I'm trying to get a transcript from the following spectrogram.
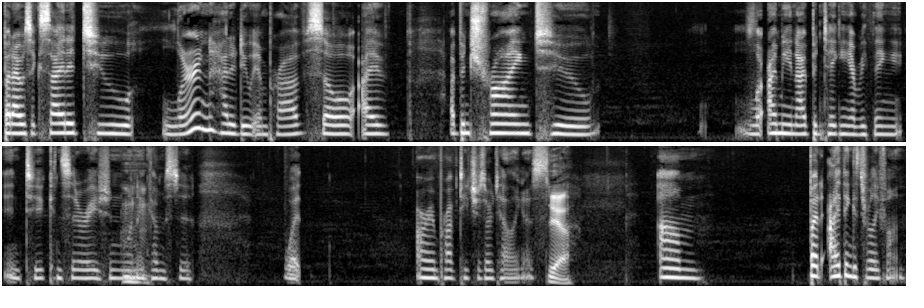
but I was excited to learn how to do improv, so I've I've been trying to. I mean, I've been taking everything into consideration when it Mhm. comes to what our improv teachers are telling us. Yeah. Um, but I think it's really fun.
